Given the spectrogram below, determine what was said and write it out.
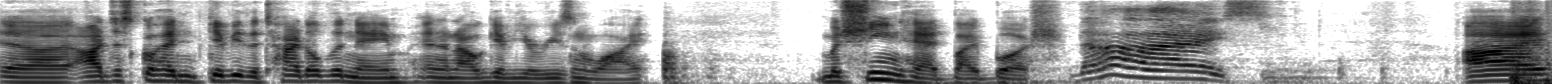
uh, I'll just go ahead and give you the title of the name, and then I'll give you a reason why. Machine Head by Bush. Nice. I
